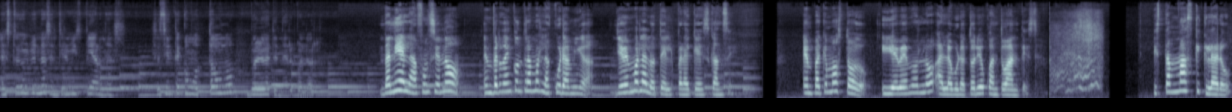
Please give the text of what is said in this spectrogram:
Estoy volviendo a sentir mis piernas. Se siente como todo vuelve a tener color. Daniela, funcionó. En verdad encontramos la cura, amiga. Llevémosla al hotel para que descanse. Empaquemos todo y llevémoslo al laboratorio cuanto antes. Está más que claro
